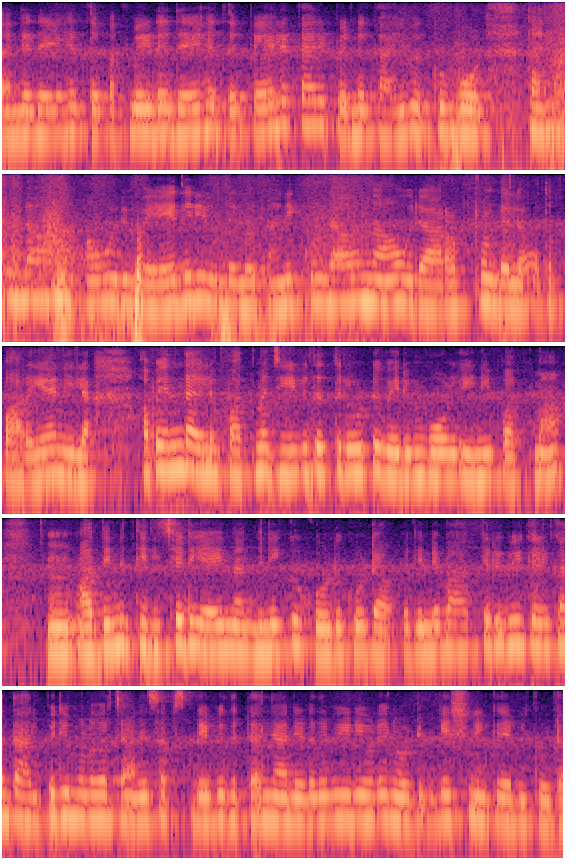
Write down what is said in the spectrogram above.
തന്റെ ദേഹത്ത് പത്മയുടെ ദേഹത്ത് വേലക്കാരി പെണ്ണ് കൈവെക്കുമ്പോൾ തനിക്കുണ്ടാവുന്ന ആ ഒരു വേദനയുണ്ടല്ലോ. തനിക്കുണ്ടാവുന്ന ആ ഒരു അറപ്പുണ്ടല്ലോ. അത് പറയാനില്ല. അപ്പോൾ എന്തായാലും പത്മ ജീവിതത്തിലോട്ട് വരുമ്പോൾ ഇനി പത്മ അതിന് തിരിച്ചടിയായി നന്ദിനിക്ക് കൊടുക്കൂട്ടോ. അപ്പോൾ ഇതിന്റെ ബാക്കി റിവ്യൂ കേൾക്കാൻ താല്പര്യമുള്ളവർ ചാനൽ സബ്സ്ക്രൈബ് ചെയ്തിട്ടാൽ ഞാനിടുന്ന വീഡിയോയുടെ നോട്ടിഫിക്കേഷൻ എനിക്ക് ലഭിക്കൂട്ടോ.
